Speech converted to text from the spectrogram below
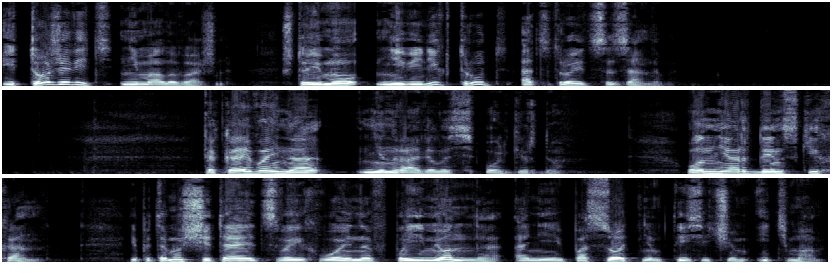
И тоже ведь немаловажно, что ему невелик труд отстроиться заново. Такая война не нравилась Ольгерду. Он не ордынский хан, и потому считает своих воинов поименно, а не по сотням, тысячам и тьмам.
